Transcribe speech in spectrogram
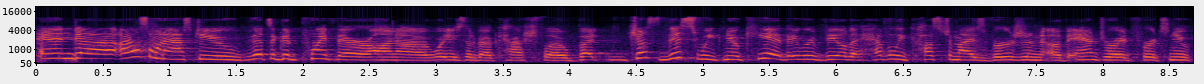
And uh, I also want to ask you, that's a good point there on uh, what you said about cash flow, but just this week, Nokia, they revealed a heavily customized version of Android for its new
